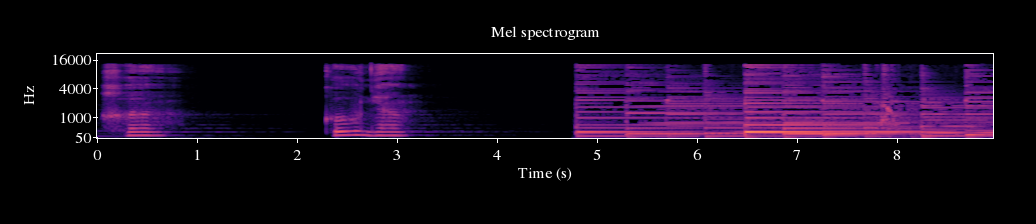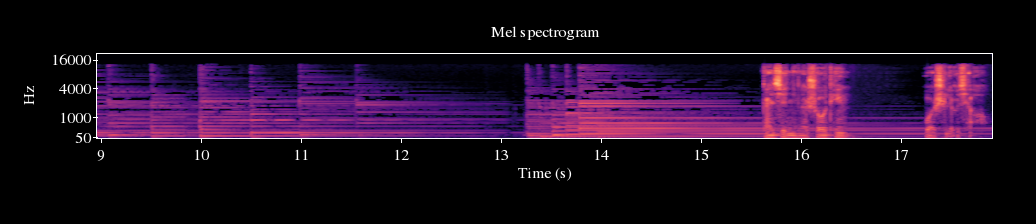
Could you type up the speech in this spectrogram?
和姑娘。感谢您的收听，我是刘晓。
